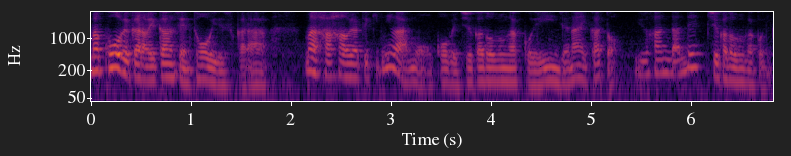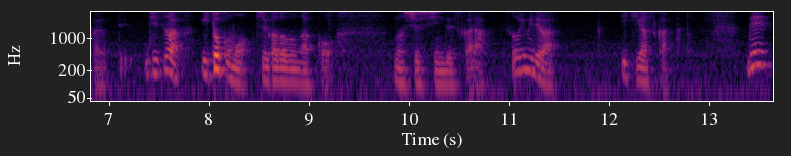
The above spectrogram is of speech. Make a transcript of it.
まあ、神戸からはいかんせん遠いですから、まあ、母親的にはもう神戸中華道文学校でいいんじゃないかという判断で中華道文学校に通っている。実はいとこも中華道文学校の出身ですからそういう意味では行きやすかったと。で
